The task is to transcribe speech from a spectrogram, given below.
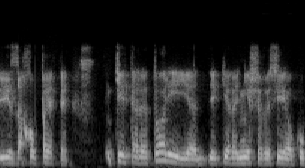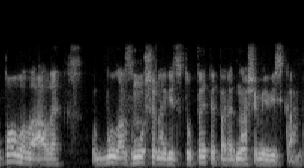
і захопити ті території, які раніше Росія окуповувала, але була змушена відступити перед нашими військами.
